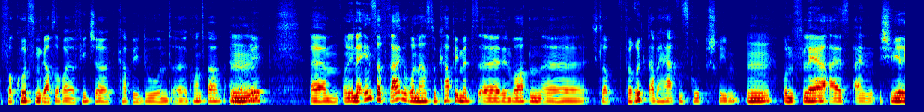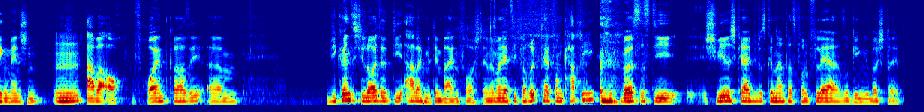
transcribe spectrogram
vor kurzem gab es auch euer Feature, Kapi, du und äh, Contra, MVP. Ähm, und in der Insta-Fragerunde hast du Kapi mit äh, den Worten, äh, ich glaube, verrückt, aber herzensgut beschrieben. Und Flair als einen schwierigen Menschen, aber auch Freund quasi. Ähm, wie können sich die Leute die Arbeit mit den beiden vorstellen? Wenn man jetzt die Verrücktheit von Kapi versus die Schwierigkeit, wie du es genannt hast, von Flair so gegenüberstellt.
